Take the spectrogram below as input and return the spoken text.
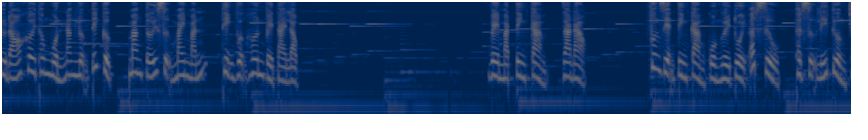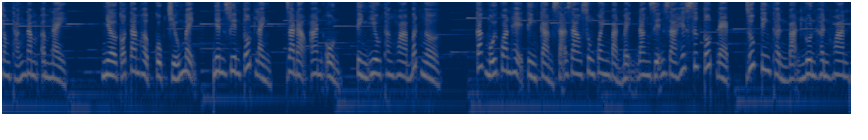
từ đó khơi thông nguồn năng lượng tích cực, mang tới sự may mắn, thịnh vượng hơn về tài lộc. Về mặt tình cảm, gia đạo Phương diện tình cảm của người tuổi Ất Sửu thật sự lý tưởng trong tháng năm âm này. Nhờ có tam hợp cục chiếu mệnh, nhân duyên tốt lành, gia đạo an ổn, tình yêu thăng hoa bất ngờ. Các mối quan hệ tình cảm xã giao xung quanh bản mệnh đang diễn ra hết sức tốt đẹp, giúp tinh thần bạn luôn hân hoan,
